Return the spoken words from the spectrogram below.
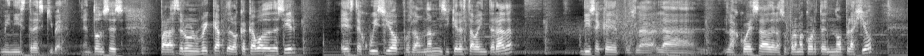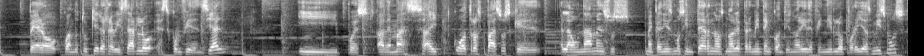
ministra Esquivel. Entonces, para hacer un recap de lo que acabo de decir, este juicio, pues la UNAM ni siquiera estaba enterada. Dice que pues, la jueza de la Suprema Corte no plagió pero cuando tú quieres revisarlo es confidencial y pues además hay otros pasos que la UNAM en sus mecanismos internos no le permiten continuar y definirlo por ellas mismos.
